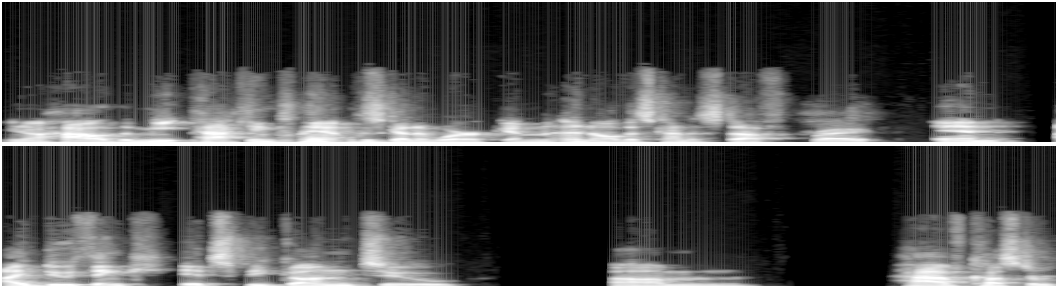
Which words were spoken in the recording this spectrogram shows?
you know how the meat packing plant was going to work and and all this kind of stuff. Right. And I do think it's begun to um, have custom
